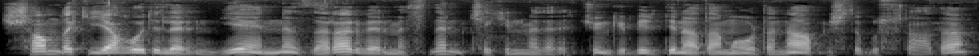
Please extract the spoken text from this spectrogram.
Şam'daki Yahudilerin yeğenine zarar vermesinden çekinmeleri. Çünkü bir din adamı orada ne yapmıştı bu sırada?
